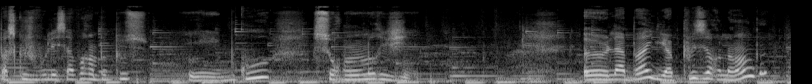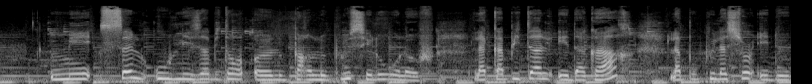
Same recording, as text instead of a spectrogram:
parce que je voulais savoir un peu plus et beaucoup sur mon origine. Là-bas, il y a plusieurs langues mais celle où les habitants le parlent le plus, c'est le Wolof. La capitale est Dakar. La population est de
